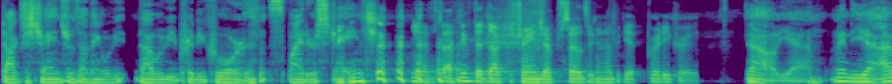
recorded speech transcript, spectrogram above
Doctor Strange, which I think would be that would be pretty cool. Or Spider Strange. yeah, I think the Doctor Strange episodes are going to get pretty crazy. Oh yeah, I mean yeah, I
